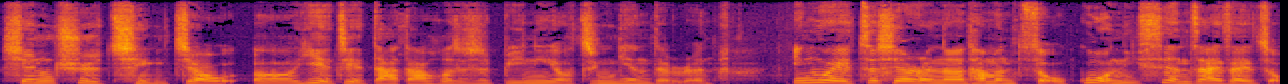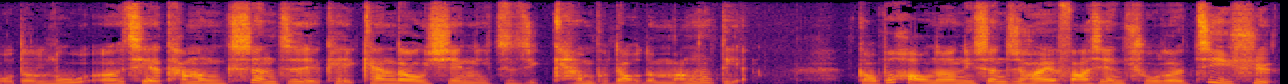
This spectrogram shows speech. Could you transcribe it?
先去请教呃业界大大或者是比你有经验的人，因为这些人呢，他们走过你现在在走的路，而且他们甚至也可以看到一些你自己看不到的盲点。搞不好呢，你甚至还会发现除了继续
